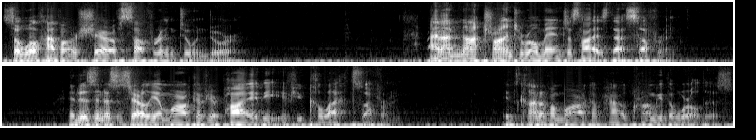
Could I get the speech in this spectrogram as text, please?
So we'll have our share of suffering to endure. And I'm not trying to romanticize that suffering. It isn't necessarily a mark of your piety if you collect suffering. It's kind of a mark of how crummy the world is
